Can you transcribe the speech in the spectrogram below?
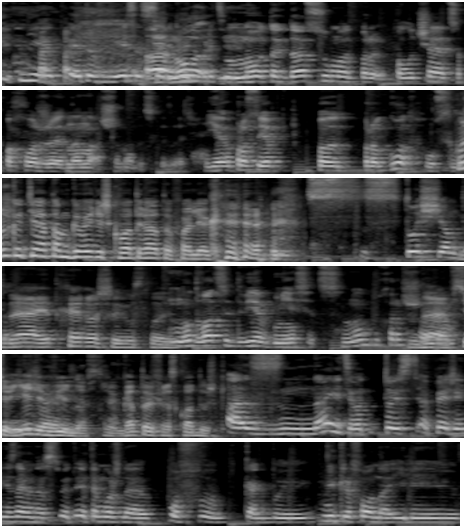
Нет, это в месяц А, арендной ну, квартиры. ну тогда сумма получается похожая на нашу, надо сказать. Я просто я по- про год услышал. Сколько тебя там, говоришь, квадратов, Олег? С- 100 с чем-то. Да, это хорошие условия. Ну, 22 в месяц. Ну, хорошо. Да, все, едем в Вильнюс. Готовь раскладушки. А знаете, вот, то есть, опять же, я не знаю, у нас это, это можно оф, как бы, микрофона или,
